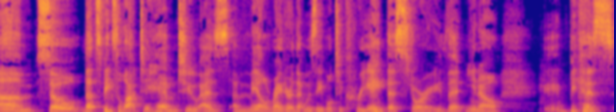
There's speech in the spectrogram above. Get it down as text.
Um, so that speaks a lot to him too, as a male writer that was able to create this story. That you know, because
